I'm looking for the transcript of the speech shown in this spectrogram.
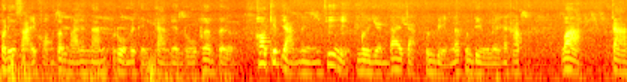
ปนิสัยของต้นไม้นั้นๆ รวมไปถึงการเรียนรู้เพิ่มเติม ข้อคิดอย่างหนึ่งที่มือเย็นได้จากคุณเหวียงและคุณดิวเลยนะครับ ว่า การ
